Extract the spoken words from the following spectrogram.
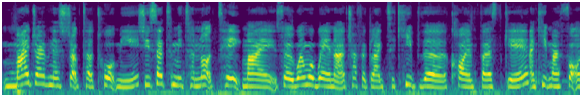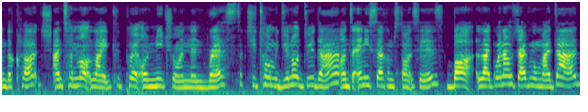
My driving instructor taught me she said to me to not take my so when we're waiting at a traffic light to keep the car in first gear and keep my foot on the clutch and to not like put it on neutral and then rest. She told me do not do that under any circumstance but like when i was driving with my dad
